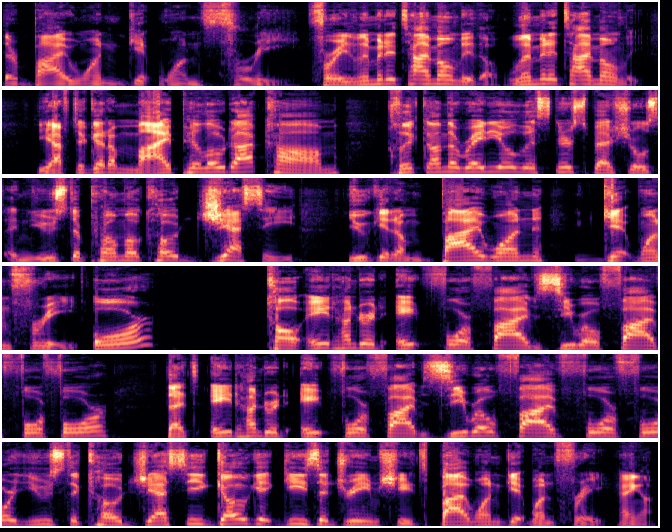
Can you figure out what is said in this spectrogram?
they're buy one get one free for a limited time only though. Limited time only. You have to go to mypillow.com, click on the radio listener specials and use the promo code Jesse. You get them buy one get one free or call 800-845-0544. That's 800-845-0544. Use the code Jesse. Go get Giza Dream Sheets. Buy one get one free. Hang on.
